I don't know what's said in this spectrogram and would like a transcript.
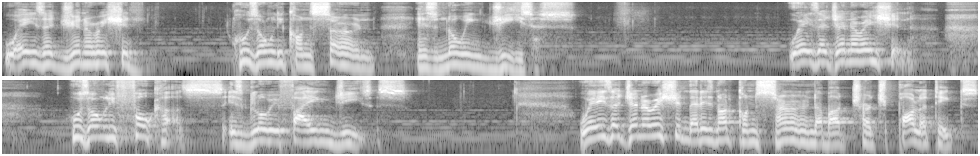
where is a generation whose only concern is knowing Jesus? Where is a generation whose only focus is glorifying Jesus? Where is a generation that is not concerned about church politics,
